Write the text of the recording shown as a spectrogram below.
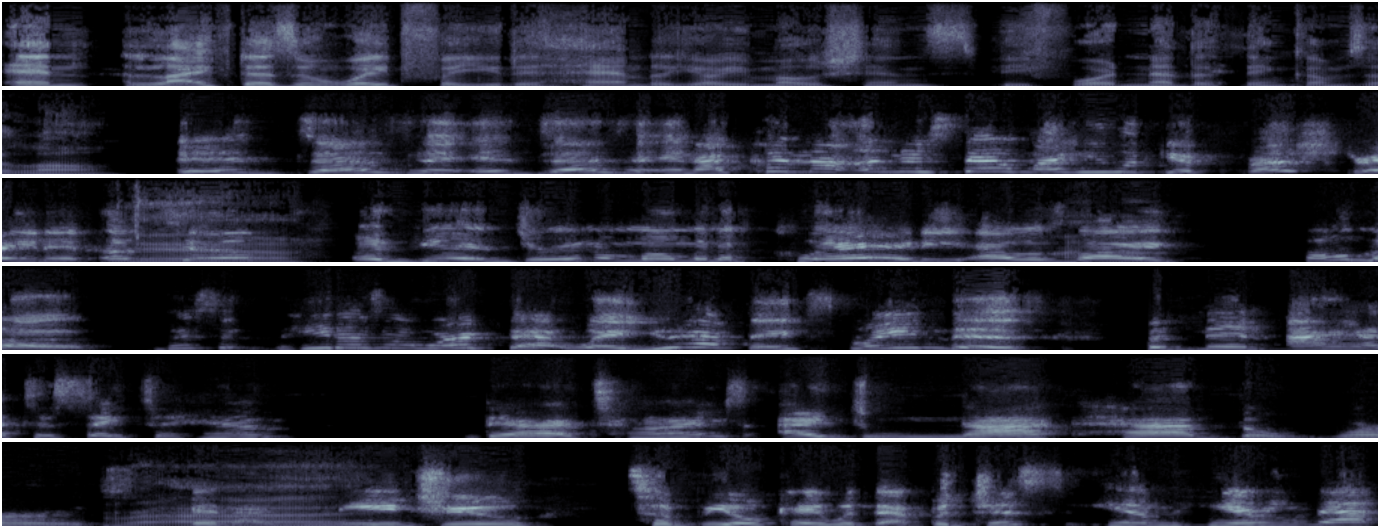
And life doesn't wait for you to handle your emotions before another thing comes along. It doesn't. It doesn't. And I could not understand why he would get frustrated until Yeah. again during a moment of clarity, I was Uh-huh. like, hold up, this is, he doesn't work that way. You have to explain this. But then I had to say to him, there are times I do not have the words. And I need you to be okay with that. But just him hearing that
